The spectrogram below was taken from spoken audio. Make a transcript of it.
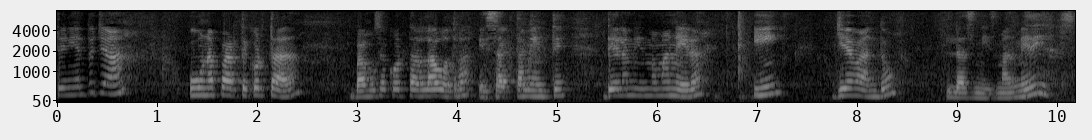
Teniendo ya una parte cortada, vamos a cortar la otra exactamente de la misma manera y llevando las mismas medidas.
